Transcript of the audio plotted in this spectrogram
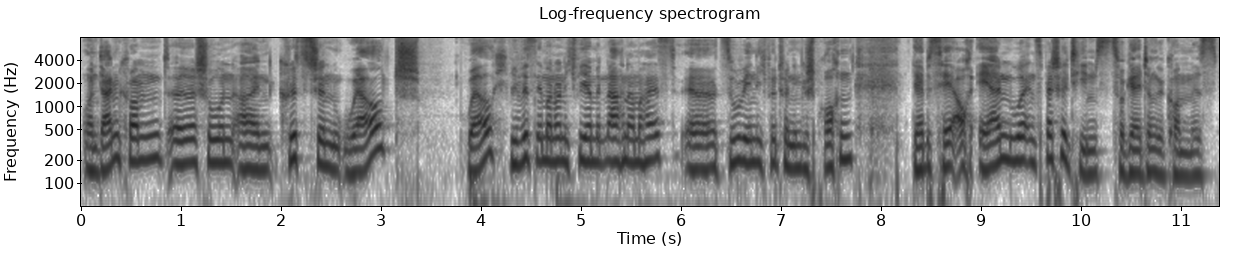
Und dann kommt äh, schon ein Christian Welch. Welch, wir wissen immer noch nicht, wie er mit Nachnamen heißt. Äh, so wenig wird von ihm gesprochen, der bisher auch eher nur in Special Teams zur Geltung gekommen ist.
